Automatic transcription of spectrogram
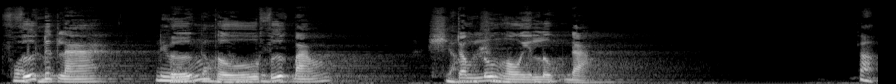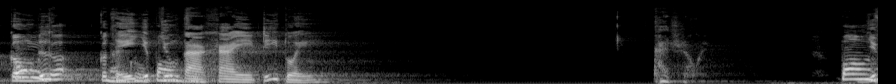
Phước đức là Hưởng thụ phước báo. Trong luân hồi lục đạo. Công đức có thể giúp chúng ta khai trí tuệ. Giúp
